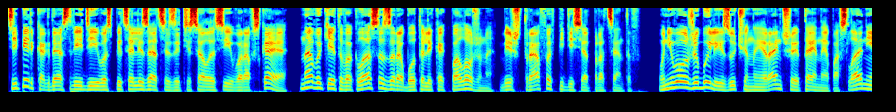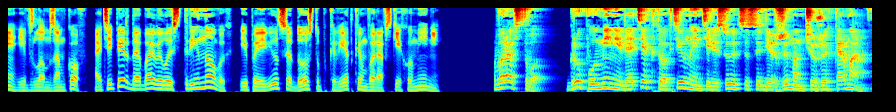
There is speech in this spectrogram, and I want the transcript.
Теперь, когда среди его специализаций затесалась и воровская, навыки этого класса заработали как положено, без штрафа в 50%. У него уже были изучены раньше тайное послание и взлом замков, а теперь добавилось три новых и появился доступ к веткам воровских умений. Воровство. Группа умений для тех, кто активно интересуется содержимым чужих карманов.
